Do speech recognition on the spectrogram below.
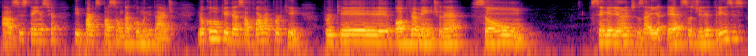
assistência e participação da comunidade. Eu coloquei dessa forma por quê? Porque, obviamente, né, são semelhantes aí a essas diretrizes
